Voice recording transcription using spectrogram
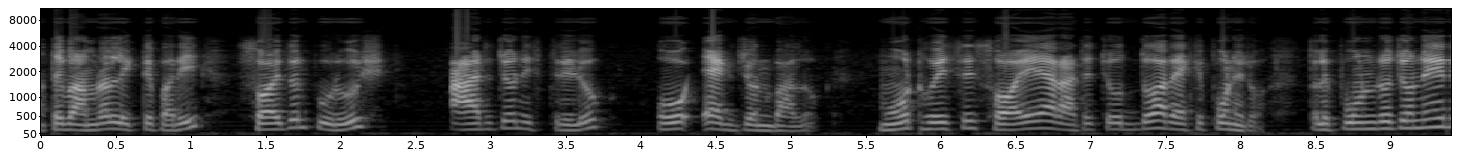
অতএব আমরা লিখতে পারি, ছয়জন পুরুষ, আটজন স্ত্রীলোক ও একজন বালক। মোট হয়েছে ছয় আর আটে চোদ্দ আর একে পনেরো। তাহলে পনেরো জনের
